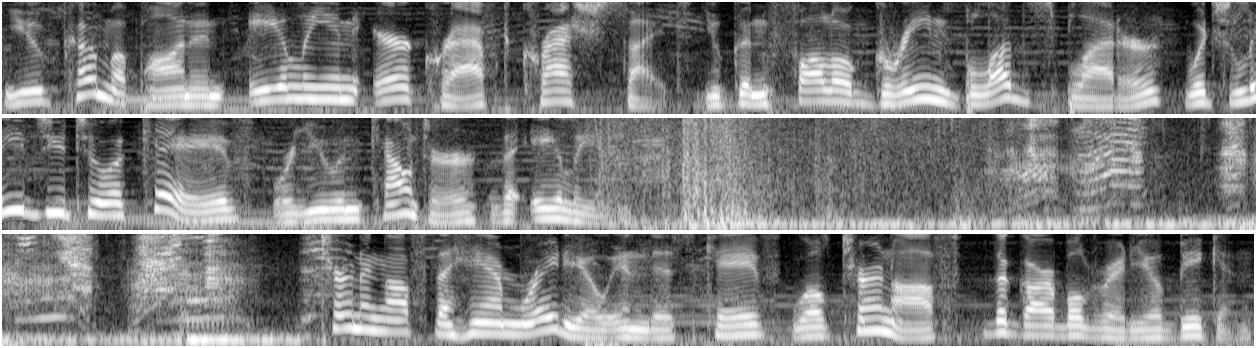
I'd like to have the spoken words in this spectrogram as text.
You come upon an alien aircraft crash site. You can follow green blood splatter, which leads you to a cave where you encounter the alien. Turning off the ham radio in this cave will turn off the garbled radio beacon.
